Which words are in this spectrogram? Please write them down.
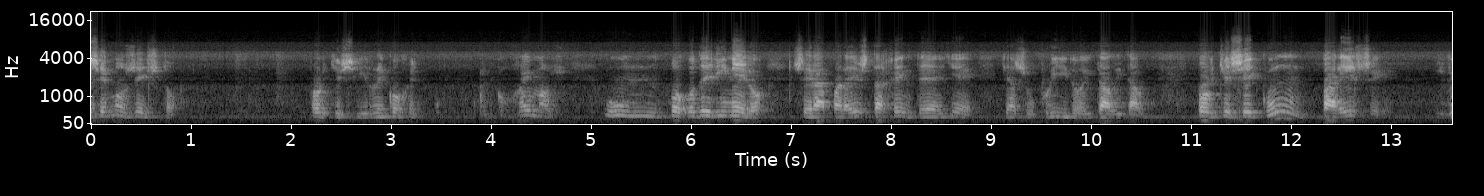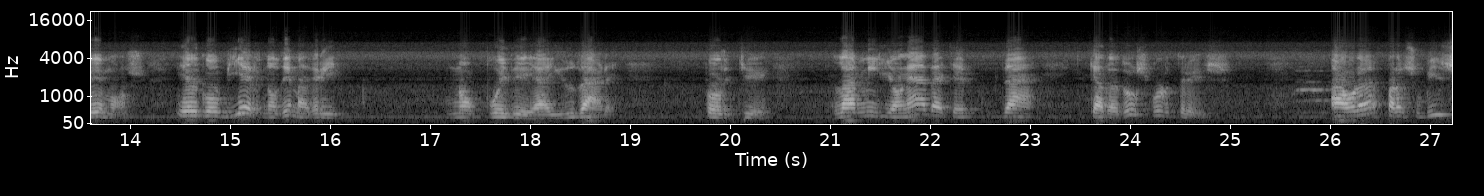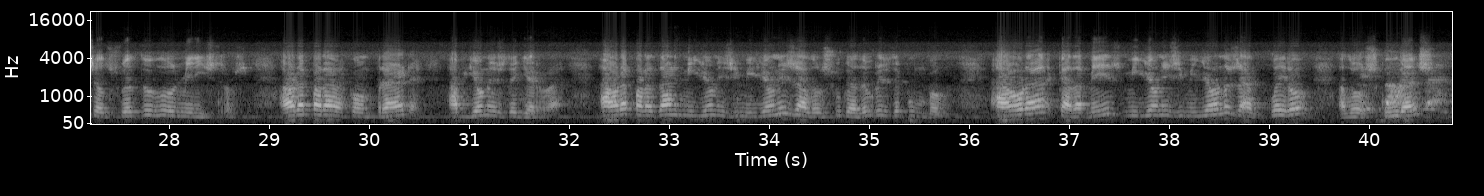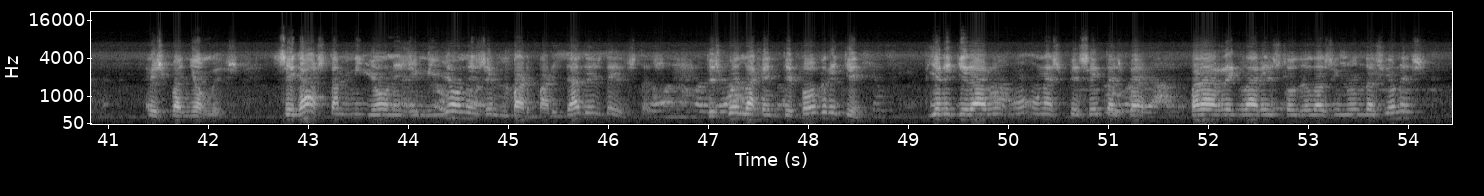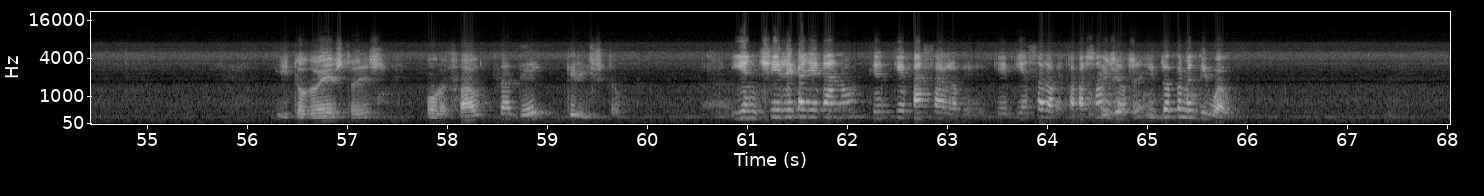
hacemos esto, porque si recoge- recogemos un poco de dinero, será para esta gente que, que ha sufrido y tal y tal. Porque según parece y vemos, el gobierno de Madrid no puede ayudar porque la millonada que da cada dos por tres, ahora para subirse el sueldo de los ministros, ahora para comprar aviones de guerra, ahora para dar millones y millones a los jugadores de fútbol, ahora cada mes millones y millones al clero, a los curas españoles. Se gastan millones y millones en barbaridades de estas. Después la gente pobre que tiene que dar un- unas pesetas pa- para arreglar esto de las inundaciones. Y todo esto es por falta de Cristo. Y en Chile, Cayetano, ¿qué, qué pasa? Lo que, ¿Qué piensa lo que está pasando? Es ex- exactamente igual.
